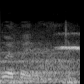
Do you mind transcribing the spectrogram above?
puede pedir.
